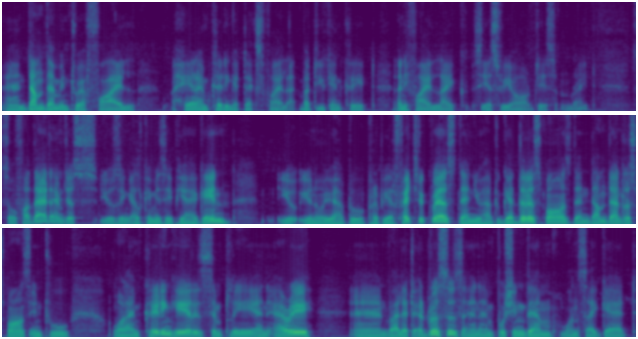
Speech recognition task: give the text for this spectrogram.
and dump them into a file. Here I'm creating a text file but you can create any file like CSV or JSON right? So for that I'm just using Alchemy's API again. You you know you have to prepare fetch request then you have to get the response then dump that response into what I'm creating here is simply an array and wallet addresses and I'm pushing them once I get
